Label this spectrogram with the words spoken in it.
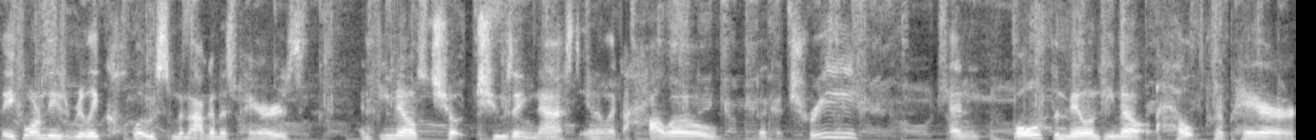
they form these really close monogamous pairs and females cho- choose a nest in like a hollow like a tree and both the male and female help prepare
